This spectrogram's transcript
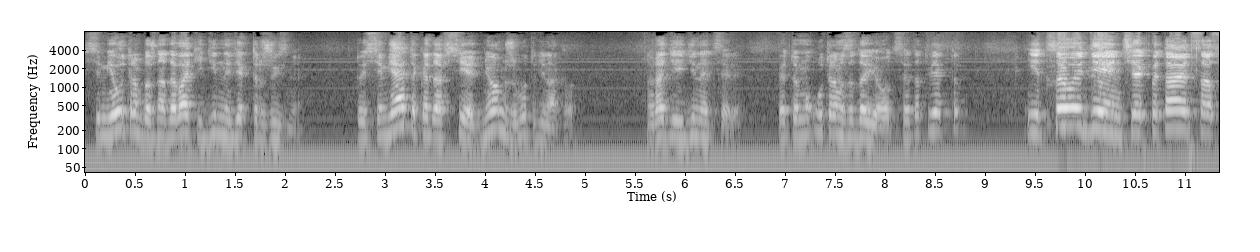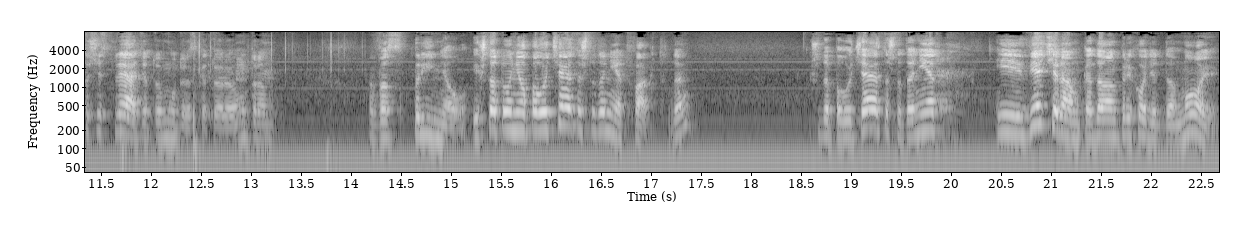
Семья утром должна давать единый вектор жизни. То есть семья это когда все днём живут одинаково ради единой цели. Поэтому утром задаётся этот вектор, и целый день человек пытается осуществлять эту мудрость, которую он утром воспринял. И что-то у него получается, что-то нет, факт, да? Что-то получается, что-то нет. И вечером, когда он приходит домой,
